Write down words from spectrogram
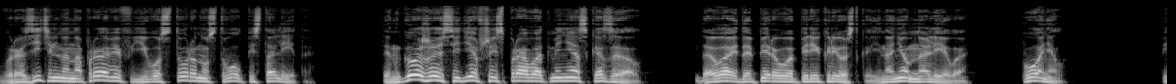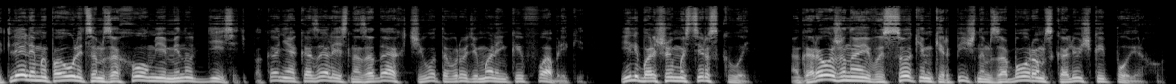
выразительно направив в его сторону ствол пистолета. Тенго же, сидевший справа от меня, сказал «Давай до первого перекрестка и на нем налево». «Понял». Петляли мы по улицам за Захолмья минут десять, пока не оказались на задах чего-то вроде маленькой фабрики или большой мастерской, огороженной высоким кирпичным забором с колючкой поверху.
